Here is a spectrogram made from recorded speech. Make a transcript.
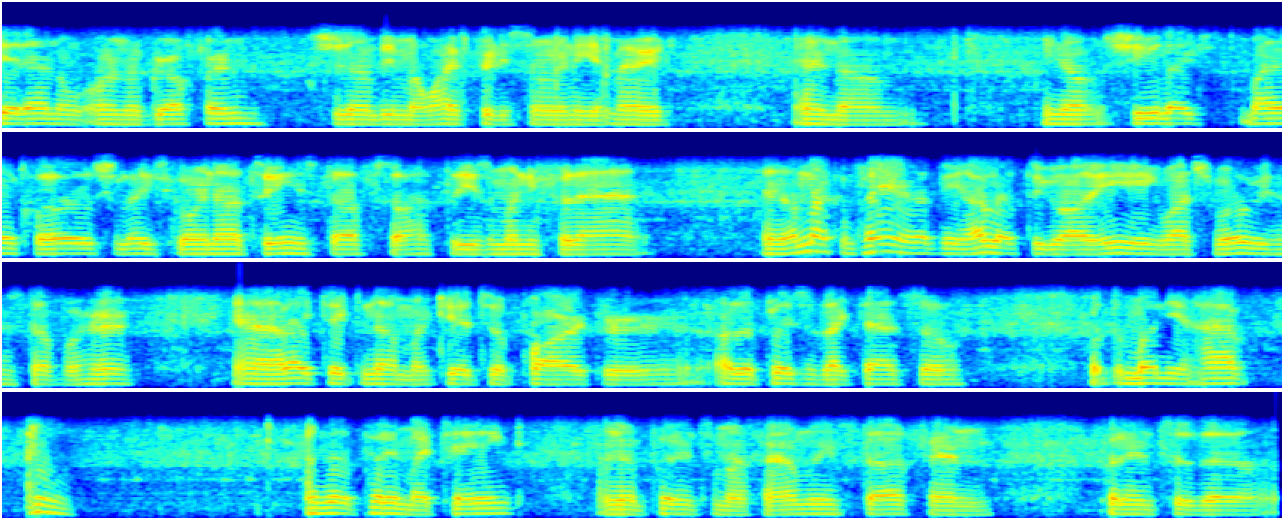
kid and a, and a girlfriend. She's gonna be my wife pretty soon. We're gonna get married, and um, you know, she likes buying clothes. She likes going out to eat and stuff. So I have to use money for that. And I'm not complaining or nothing. I love to go out and eat, watch movies and stuff with her. And I like taking out my kid to a park or other places like that. So with the money I have, I'm going to put in my tank. I'm to put into my family and stuff and put into the,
